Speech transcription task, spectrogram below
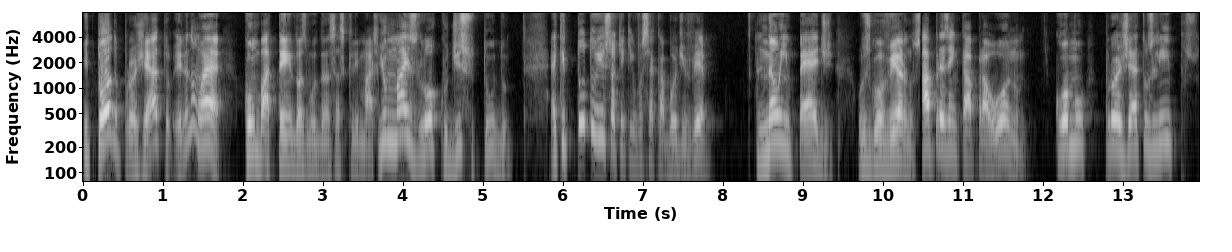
E todo o projeto, ele não é combatendo as mudanças climáticas. E o mais louco disso tudo é que tudo isso aqui que você acabou de ver não impede os governos apresentar para a ONU como projetos limpos,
